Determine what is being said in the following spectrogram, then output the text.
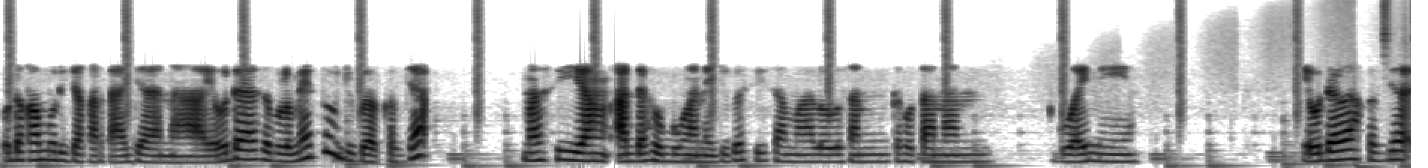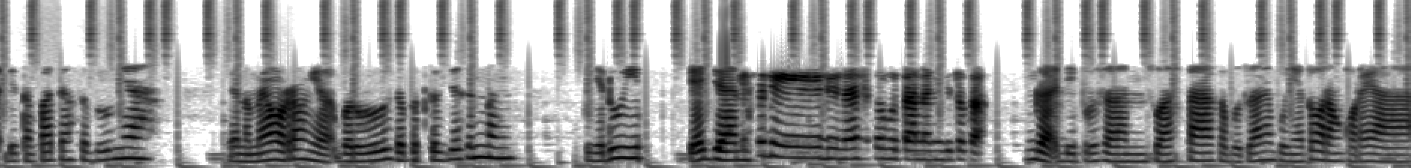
Udah kamu di Jakarta aja. Nah ya udah sebelumnya tuh juga kerja. Masih yang ada hubungannya juga sih sama lulusan kehutanan gua ini. Ya udahlah kerja di tempat yang sebelumnya. Ya namanya orang ya baru lulus dapat kerja seneng. Punya duit jajan. Itu di dinas kehutanan gitu kak. enggak di perusahaan swasta. Kebetulan yang punya itu orang Korea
